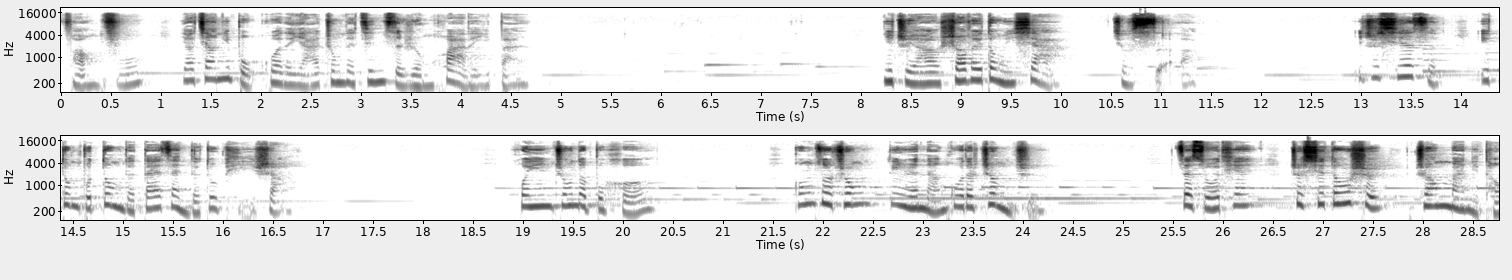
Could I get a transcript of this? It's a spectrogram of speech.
仿佛……要将你补过的牙中的金子融化了一般，你只要稍微动一下就死了。一只蝎子一动不动地待在你的肚皮上。婚姻中的不和，工作中令人难过的政治，在昨天，这些都是装满你头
